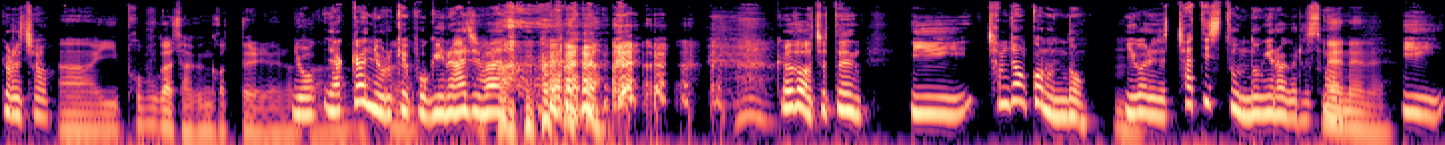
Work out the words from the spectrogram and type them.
그렇죠. 아, 이 포부가 작은 것들 요 거. 약간 요렇게 네. 보기는 하지만 그래도 어쨌든 이 참정권 운동 음. 이걸 이제 차티스트 운동이라 그래서 네네네. 이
